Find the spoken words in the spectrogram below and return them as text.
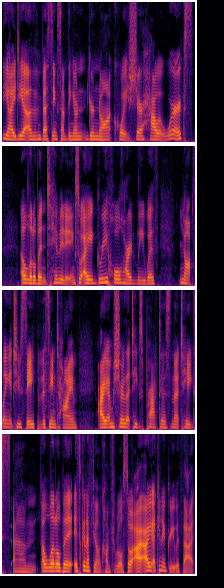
the idea of investing something you're you're not quite sure how it works a little bit intimidating. So I agree wholeheartedly with not playing it too safe, but at the same time, I am sure that takes practice and that takes um, a little bit. It's going to feel uncomfortable. So I, I, can agree with that.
